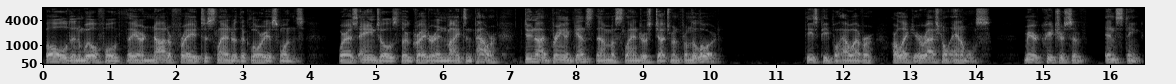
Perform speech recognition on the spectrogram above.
Bold and wilful, they are not afraid to slander the glorious ones, whereas angels, though greater in might and power, do not bring against them a slanderous judgment from the Lord. These people, however, are like irrational animals, mere creatures of instinct,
